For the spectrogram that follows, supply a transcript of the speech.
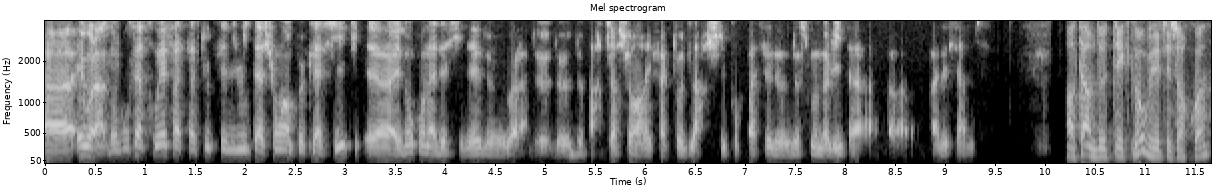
Euh, et voilà, donc on s'est retrouvé face à toutes ces limitations un peu classiques, euh, et donc on a décidé de voilà de, de, de partir sur un refacto de l'archi pour passer de, de ce monolithe à, à, des services. En termes de techno, vous étiez sur quoi?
